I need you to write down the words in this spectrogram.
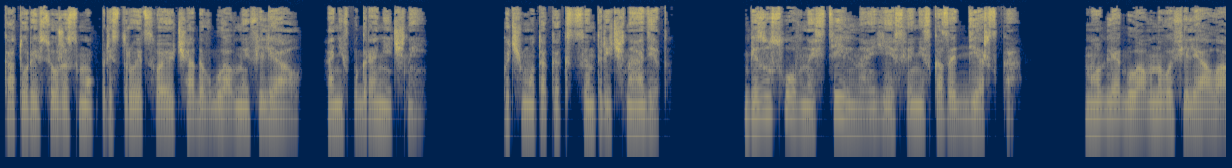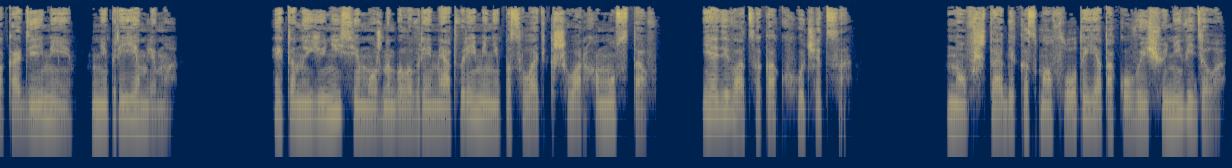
который все же смог пристроить свое чадо в главный филиал, а не в пограничный. Почему так эксцентрично одет? Безусловно, стильно, если не сказать дерзко. Но для главного филиала Академии неприемлемо. Это на Юнисе можно было время от времени посылать к швархам устав и одеваться как хочется. Но в штабе космофлота я такого еще не видела.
